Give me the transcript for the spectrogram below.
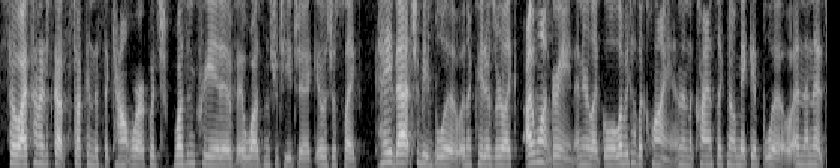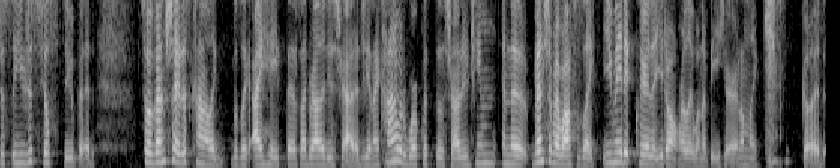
So I kind of just got stuck in this account work, which wasn't creative, it wasn't strategic. It was just like, hey, that should be blue, and the creatives are like, I want green, and you're like, well, let me tell the client, and then the client's like, no, make it blue, and then it just you just feel stupid. So eventually, I just kind of like was like, I hate this. I'd rather do strategy, and I kind of would work with the strategy team. And the eventually, my boss was like, "You made it clear that you don't really want to be here," and I'm like, "Good."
